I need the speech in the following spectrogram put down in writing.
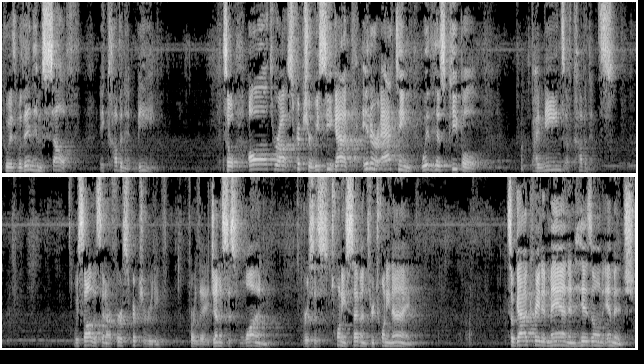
who is within himself a covenant being. So, all throughout Scripture, we see God interacting with his people by means of covenants. We saw this in our first Scripture reading for today Genesis 1, verses 27 through 29. So, God created man in his own image.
